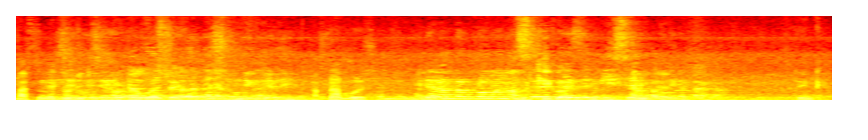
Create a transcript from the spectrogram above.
বাস এতটুকু। আপনার পরিচয় কি করেন? থ্যাংক ইউ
